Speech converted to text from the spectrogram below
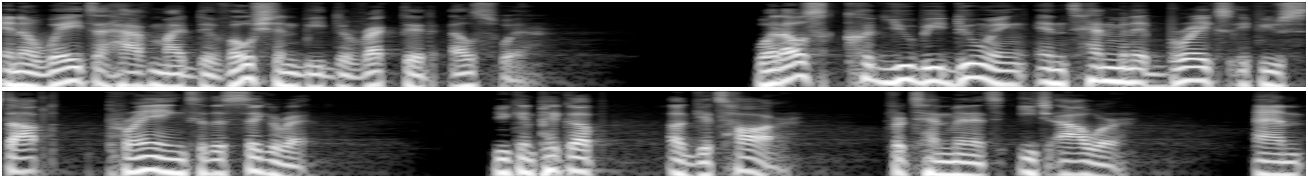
in a way to have my devotion be directed elsewhere. What else could you be doing in 10 minute breaks if you stopped praying to the cigarette? You can pick up a guitar for 10 minutes each hour and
